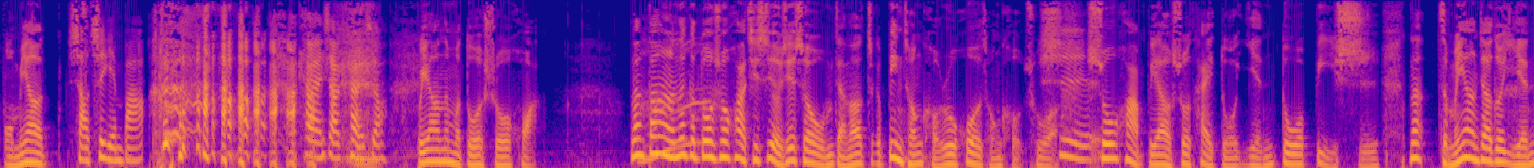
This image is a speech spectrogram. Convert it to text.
我们要少吃盐巴。开玩笑，开玩笑。不要那么多说话。那当然，那个多说话，其实有些时候我们讲到这个病从口入，祸从口出哦。是说话不要说太多，言多必失。那怎么样叫做言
